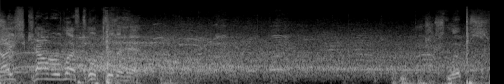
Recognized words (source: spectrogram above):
Nice counter left hook to the head. Slips.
